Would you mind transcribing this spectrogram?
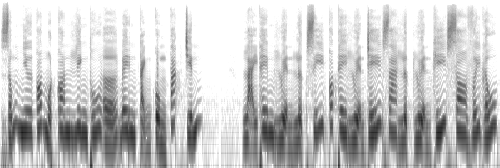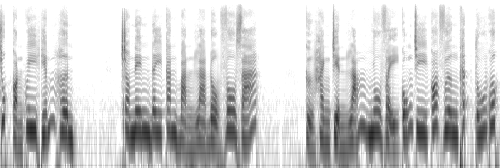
Giống như có một con linh thú ở bên cạnh cùng tác chiến. Lại thêm luyện lực sĩ có thể luyện chế ra lực luyện khí so với gấu trúc còn quy hiếm hơn. Cho nên đây căn bản là đồ vô giá. Cử hành triển lãm như vậy cũng chỉ có vương thất tú quốc.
